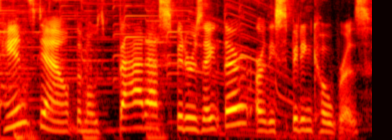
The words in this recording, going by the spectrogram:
Hands down, the most badass spitters out there are these spitting cobras.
